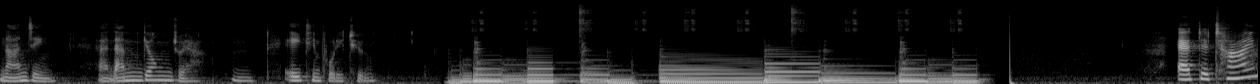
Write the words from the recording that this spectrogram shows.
Nanjing 아, 남경 조약 음, 1842. At the time,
